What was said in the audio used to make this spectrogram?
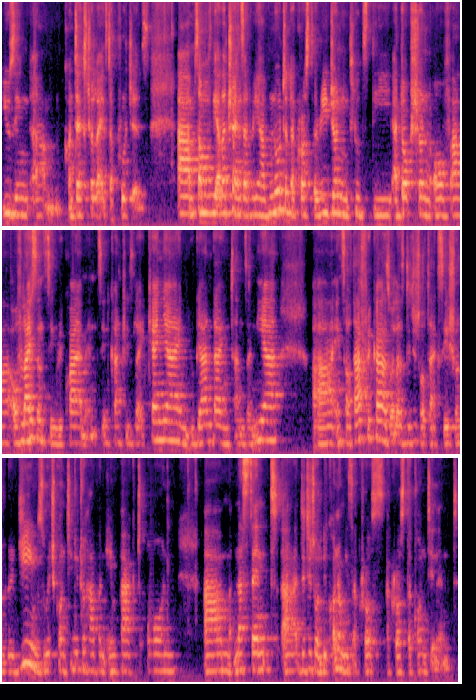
using um, contextualized approaches. Um, some of the other trends that we have noted across the region includes the adoption of, uh, of licensing requirements in countries like Kenya, in Uganda, in Tanzania, uh, in South Africa, as well as digital taxation regimes, which continue to have an impact on um, nascent uh, digital economies across, across the continent.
